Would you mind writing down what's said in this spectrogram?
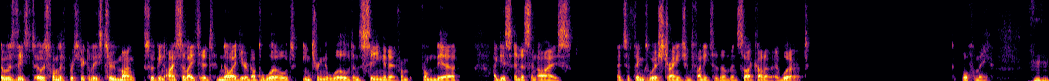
it was these it was from the perspective of these two monks who had been isolated no idea about the world entering the world and seeing it from from their i guess innocent eyes. And so things were strange and funny to them. And so i kind of it worked. Well for me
